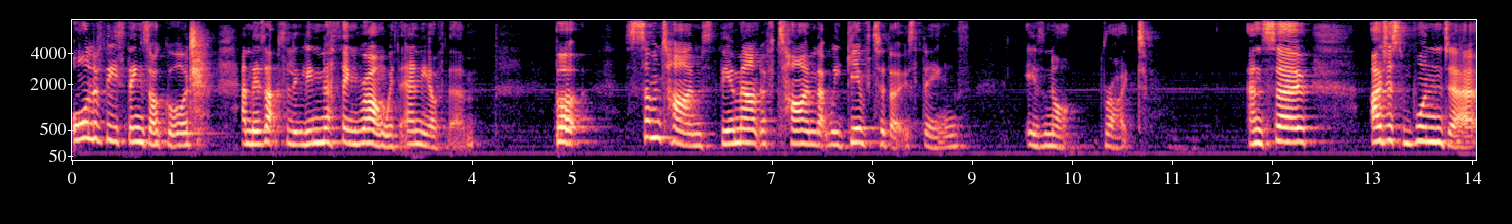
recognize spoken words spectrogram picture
All of these things are good, and there's absolutely nothing wrong with any of them. But sometimes the amount of time that we give to those things is not right. And so I just wonder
